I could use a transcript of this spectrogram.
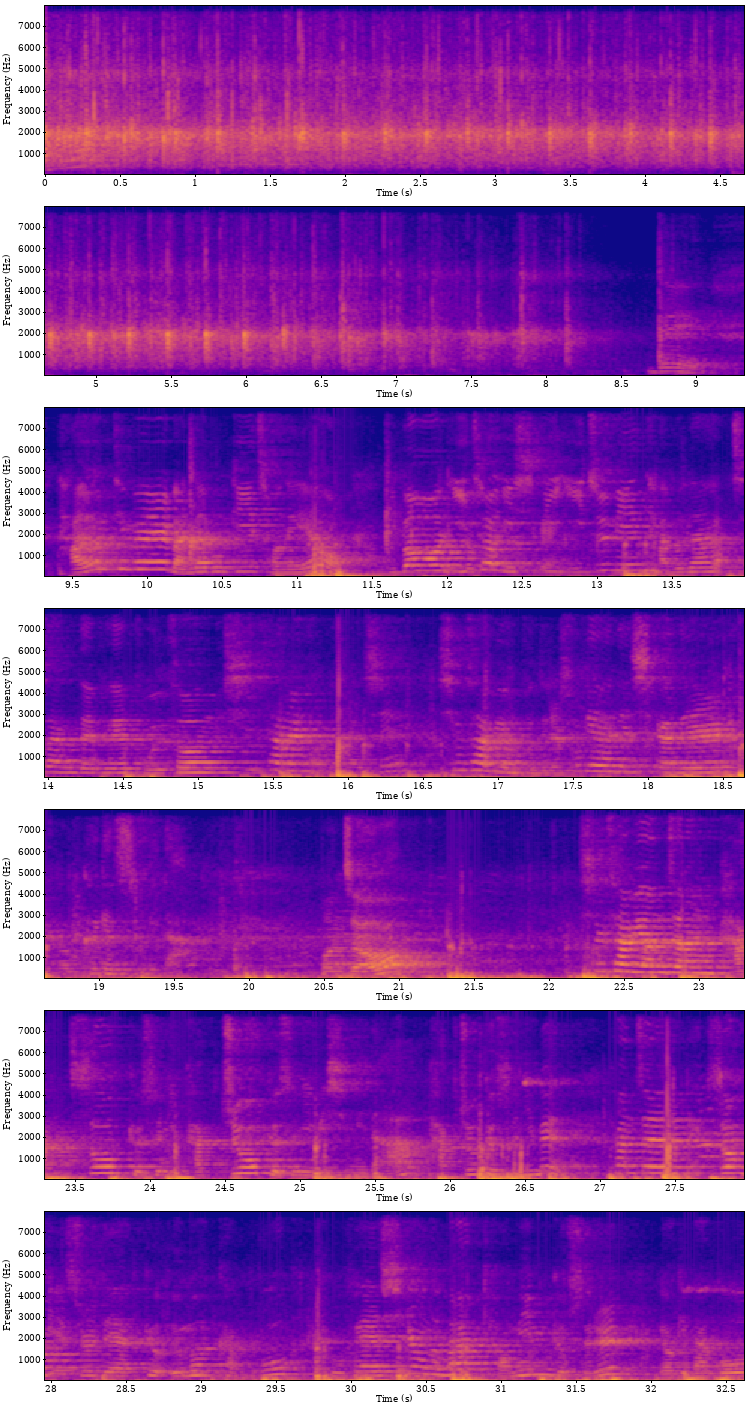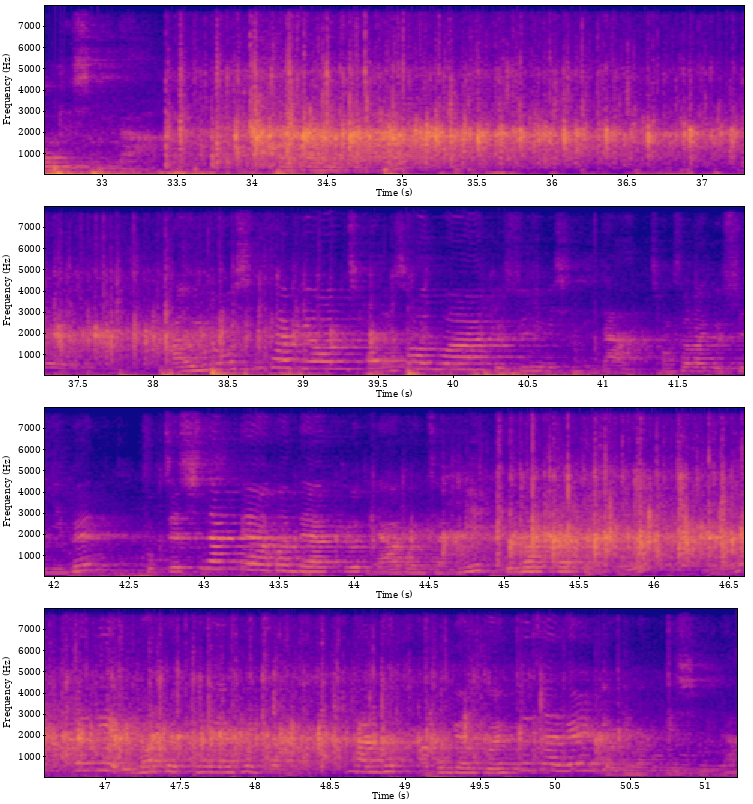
네, 다음 팀을 만나보기 전에요. 이번 2022 이주민 다문화 합창대회 본선 심사를 담당하신 심사위원분들을 소개하는 시간을 갖도록 하겠습니다. 먼저 심사위원장 박수옥 교수님, 박주옥 교수님이십니다. 박주옥 교수님은 현재 백성예술대학교 음악학부 교회 실용음악 겸임 교수를 역임하고 계십니다. 네, 다음으로 심사위원 정선화 교수님이십니다. 정선화 교수님은 국제신학대학원 대학교 대학원장 및 음악과 교수, 네, 세계음악협회 회장, 한국가곡연구회 회장을 역임하고 계십니다.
